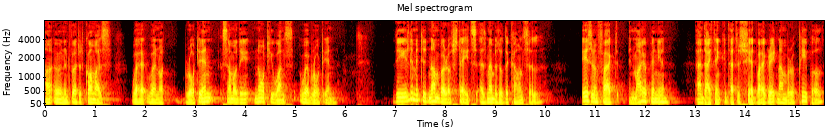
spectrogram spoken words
uh, in inverted commas, were, were not brought in. Some of the naughty ones were brought in. The limited number of states as members of the council is, in fact, in my opinion, and I think that is shared by a great number of people,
